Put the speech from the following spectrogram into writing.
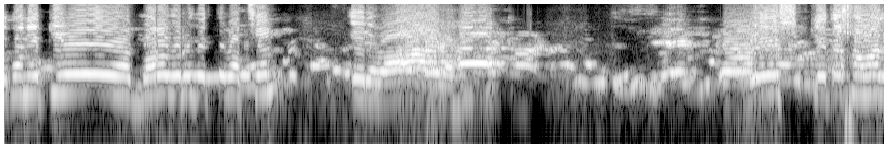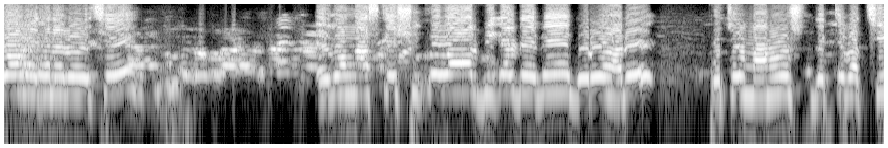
এখানে কি বড় গরু দেখতে পাচ্ছেন। এর বেশ ক্রেতা সমাগম এখানে রয়েছে। এবং আজকে শুক্রবার বিকাল টাইমে গরু হারে প্রচুর মানুষ দেখতে পাচ্ছি।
